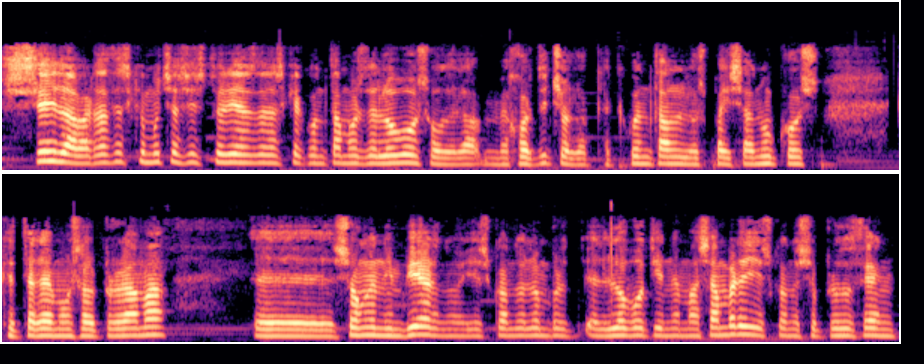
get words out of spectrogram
Sí, la verdad es que muchas historias de las que contamos de lobos, o de la, mejor dicho, lo que cuentan los paisanucos que traemos al programa, eh, son en invierno y es cuando el, el, lobo tiene más hambre y es cuando se producen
